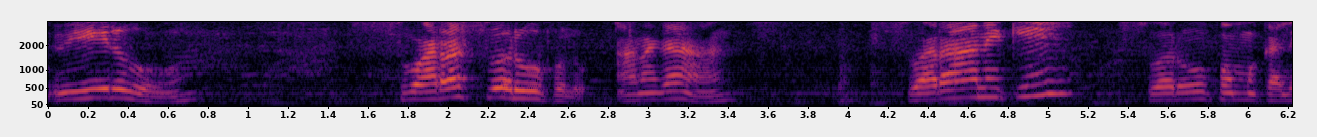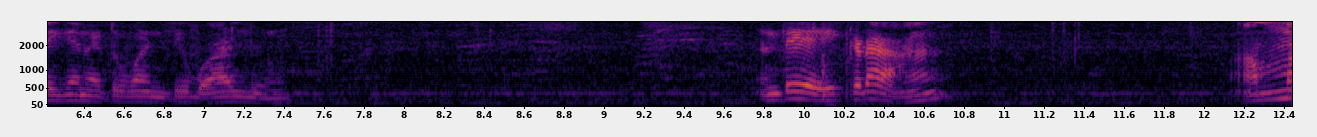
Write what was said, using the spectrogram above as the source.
వీరు స్వరస్వరూపులు. అనగా స్వరానికి స్వరూపము కలిగినటువంటి వాళ్ళు. అంటే ఇక్కడ అమ్మ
